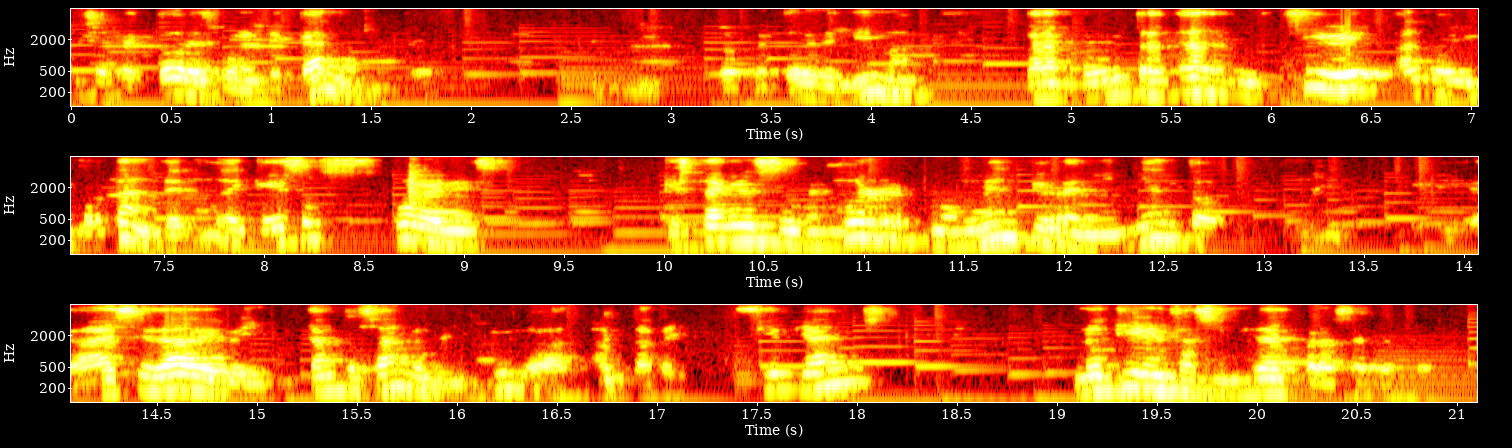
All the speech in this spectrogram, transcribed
muchos rectores, con el decano, los rectores de Lima, para poder tratar inclusive algo importante, ¿no? de que esos jóvenes que están en su mejor momento y rendimiento a esa edad de veintitantos años, incluso hasta 27 años, no tienen facilidades para hacer deporte.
